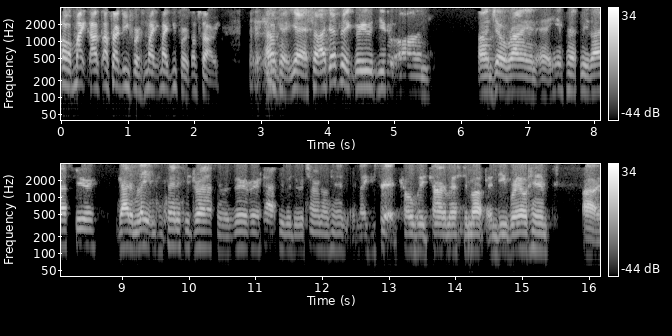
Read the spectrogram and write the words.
Oh, Mike, I'll, I'll start you first. Mike, Mike, you first. I'm sorry. okay, yeah. So I definitely agree with you on on Joe Ryan. Uh, he impressed me last year. Got him late in some fantasy drafts and was very, very happy with the return on him. And like you said, COVID kind of messed him up and derailed him. Uh,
